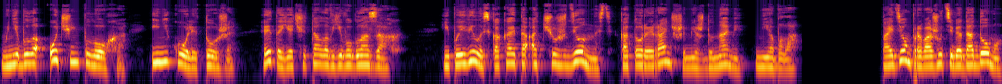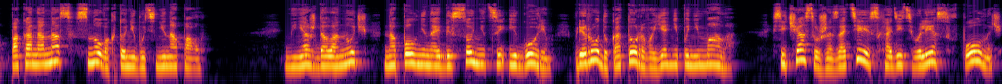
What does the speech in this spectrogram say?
Мне было очень плохо, и Николе тоже. Это я читала в его глазах. И появилась какая-то отчужденность, которой раньше между нами не было. «Пойдем, провожу тебя до дому, пока на нас снова кто-нибудь не напал». Меня ждала ночь, наполненная бессонницей и горем, природу которого я не понимала. Сейчас уже затея сходить в лес в полночь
